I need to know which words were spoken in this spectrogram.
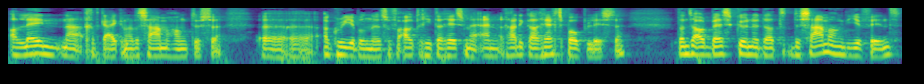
alleen naar, gaat kijken naar de samenhang tussen uh, agreeableness of autoritarisme en radicaal rechtspopulisten dan zou het best kunnen dat de samenhang die je vindt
